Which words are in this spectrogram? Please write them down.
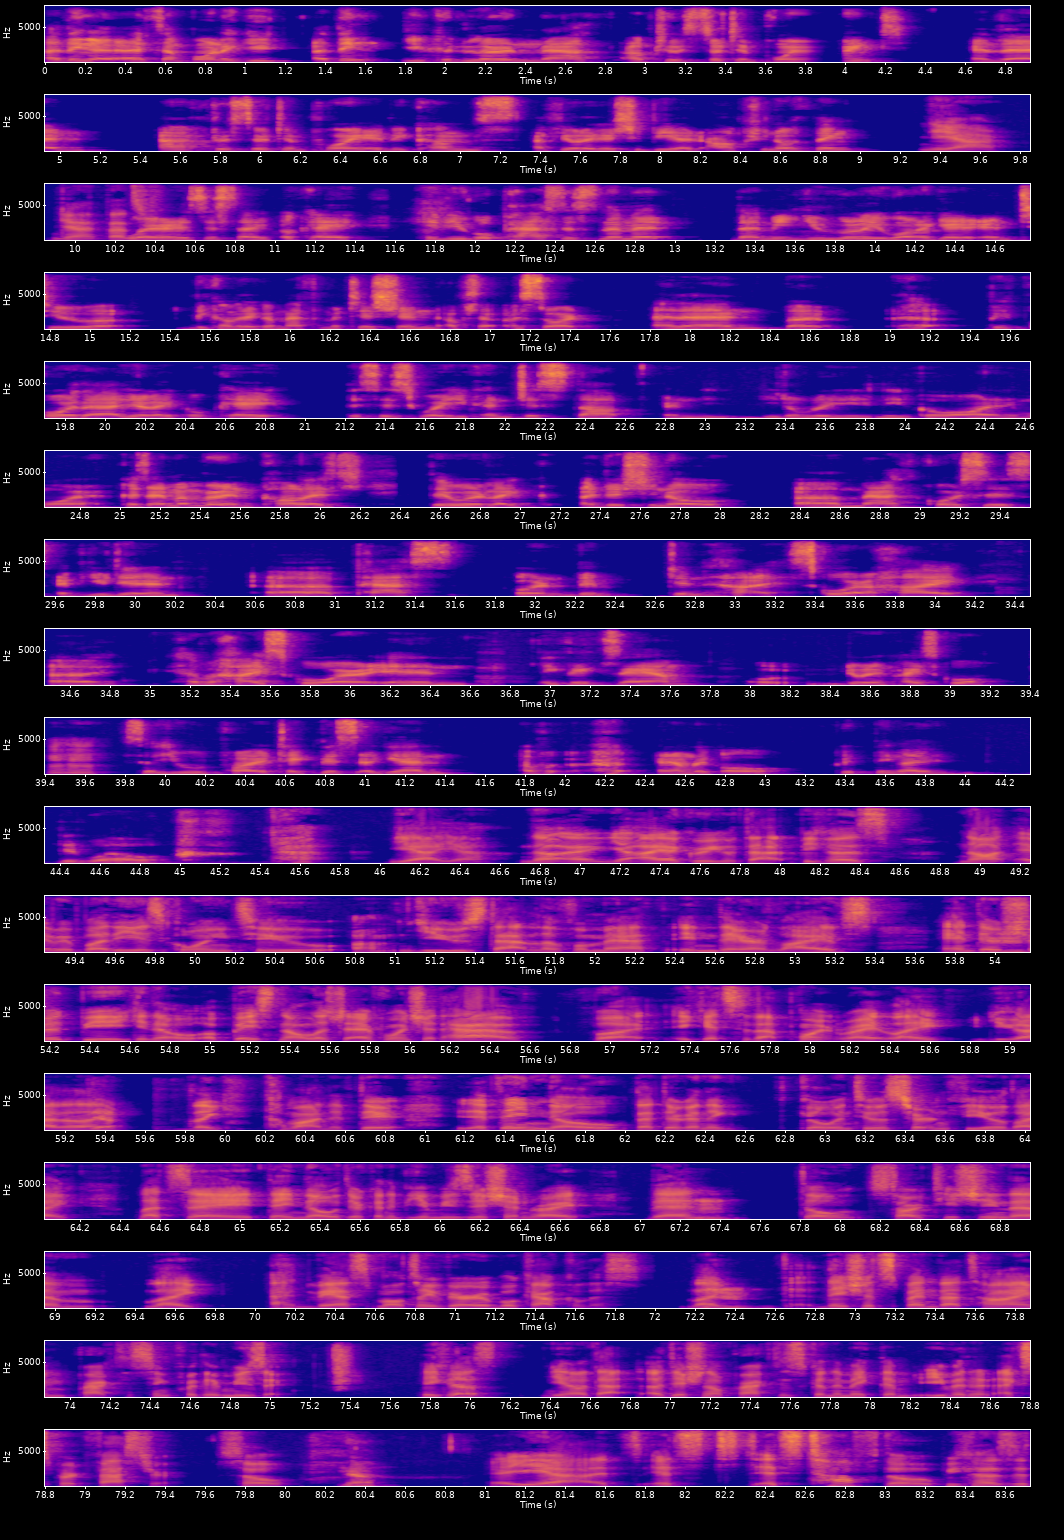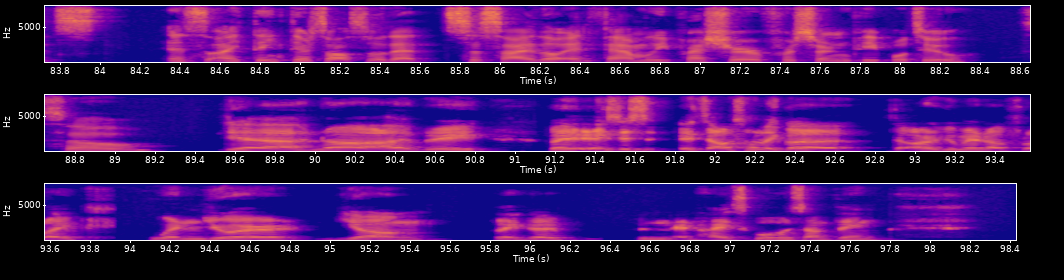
I think at, some point, like you, I think you could learn math up to a certain point, and then after a certain point, it becomes. I feel like it should be an optional thing. Yeah, yeah, that's where true. it's just like, okay, if you go past this limit, that means you really want to get into uh, become like a mathematician of a sort. And then, but uh, before that, you're like, okay, this is where you can just stop and you- you don't really need to go on anymore. Because I remember in college, there were like additional uh, math courses if you didn't uh, pass or didn't high, score a high, uh, have a high score in like the exam or during high school. hmm So you would probably take this again. Of, and I'm like, oh, good thing I did well. yeah, yeah. No, I, yeah, I agree with that because not everybody is going to um, use that level of math in their lives, and there Mhm. should be, you know, a base knowledge that everyone should have. But it gets to that point, right? Like you gotta like, Yeah. like, come on, if they if they know that they're gonna go into a certain field, like let's say they know they're gonna be a musician, right? Then Mhm. don't start teaching them like advanced multivariable calculus. Like Mhm. th- they should spend that time practicing for their music because you know that additional practice is going to make them even an expert faster. So Yeah. Yeah, it's it's it's tough though because it's it's. I think there's also that societal and family pressure for certain people too. So Yeah, no, I agree. But it's just, it's also like a, the argument of like when you're young, like uh in, in high school or something,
